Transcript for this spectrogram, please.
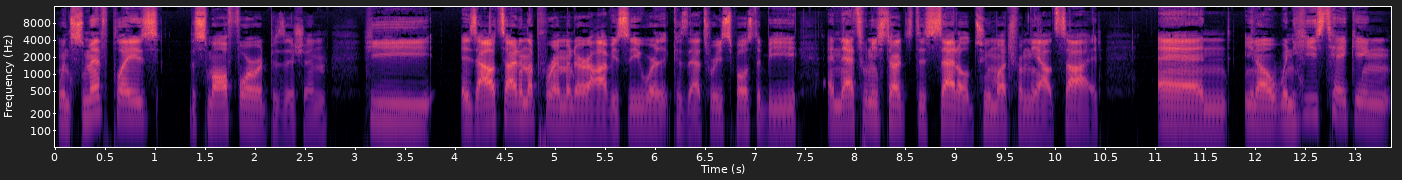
when Smith plays the small forward position, he is outside on the perimeter, obviously, where because that's where he's supposed to be, and that's when he starts to settle too much from the outside. And, you know, when he's taking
